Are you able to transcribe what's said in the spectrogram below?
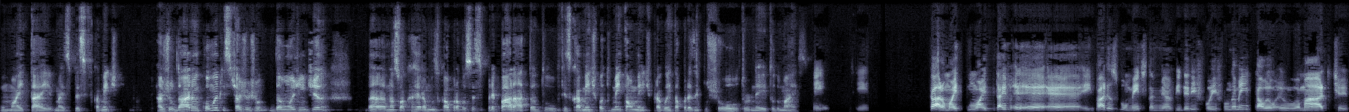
o Muay Thai mais especificamente, ajudaram e como eles te ajudam hoje em dia na sua carreira musical para você se preparar, tanto fisicamente quanto mentalmente, para aguentar, por exemplo, show, turnê e tudo mais. Sim, sim. Cara, o Muay, Muay Thai, é, é, é, em vários momentos da minha vida, ele foi fundamental. Eu, eu, é uma arte,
